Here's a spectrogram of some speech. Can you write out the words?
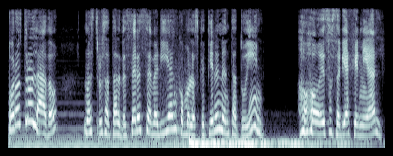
Por otro lado, nuestros atardeceres se verían como los que tienen en Tatooine. Oh, eso sería genial.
